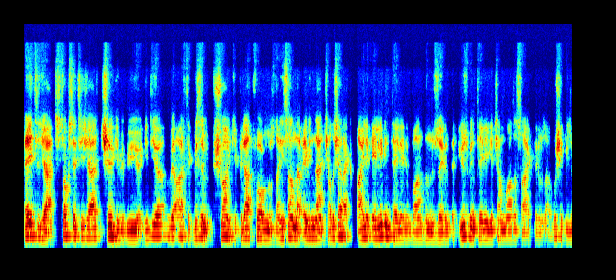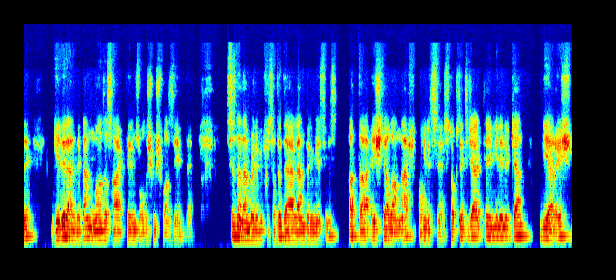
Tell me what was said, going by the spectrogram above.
e-ticaret, stok ticaret çığ gibi büyüyor gidiyor ve artık bizim şu anki platformumuzda insanlar evinden çalışarak aylık 50 bin TL'nin bandının üzerinde 100 bin TL'yi geçen mağaza sahiplerimiz var. Bu şekilde gelir elde eden mağaza sahiplerimiz oluşmuş vaziyette. Siz neden böyle bir fırsatı değerlendirmeyesiniz? Hatta eşli alanlar birisi stok ticaretle ilgilenirken diğer eş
